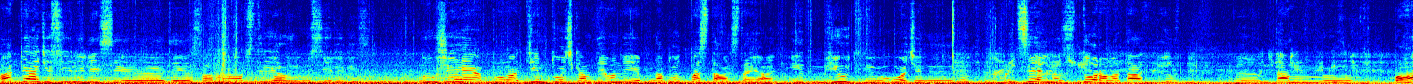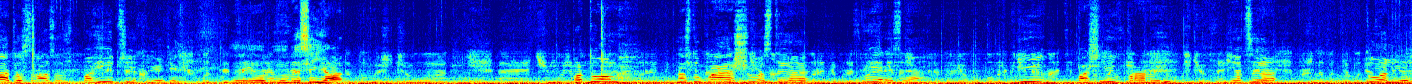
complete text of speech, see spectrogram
Опять усилились э, эти самые, обстрелы, усилились. Ну вже по тим точкам, де вони на блокпостах стоять. І б'ють дуже ну, прицельно, здорово так б'ють. Е, Там е, багато сразу ж погибших этих, е, росіян. Потім наступає 6 вересня і пішли в прорив. І це вдоль е,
